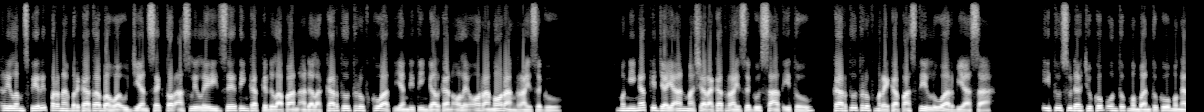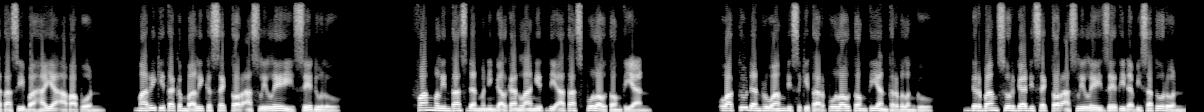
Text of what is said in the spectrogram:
Realm Spirit pernah berkata bahwa ujian sektor asli Lei Ze tingkat ke-8 adalah kartu truf kuat yang ditinggalkan oleh orang-orang Raisegu. Mengingat kejayaan masyarakat Raisegu saat itu, kartu truf mereka pasti luar biasa. Itu sudah cukup untuk membantuku mengatasi bahaya apa pun. Mari kita kembali ke sektor asli Lei Ze dulu. Fang melintas dan meninggalkan langit di atas Pulau Tongtian. Waktu dan ruang di sekitar Pulau Tongtian terbelenggu. Gerbang surga di sektor asli Leize tidak bisa turun,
